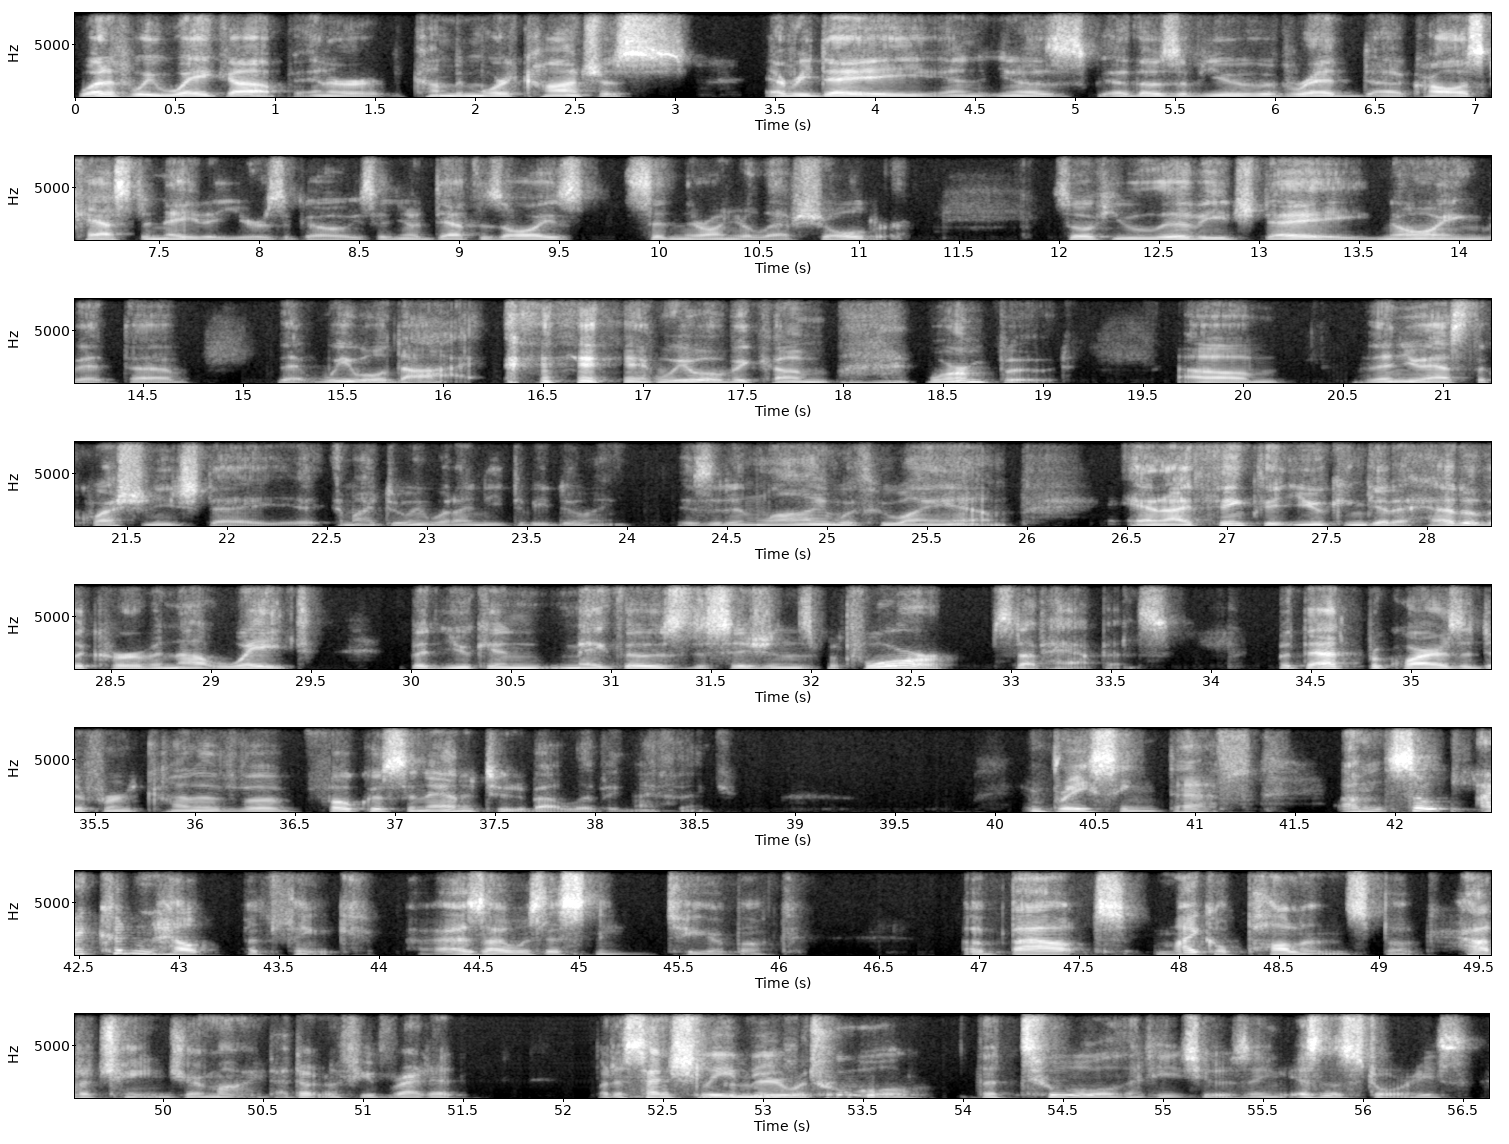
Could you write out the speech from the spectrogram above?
What if we wake up and are becoming more conscious every day? And you know, as, uh, those of you who have read uh, Carlos Castaneda years ago, he said, you know, death is always sitting there on your left shoulder. So if you live each day knowing that uh, that we will die, we will become worm food. Um, then you ask the question each day am i doing what i need to be doing? Is it in line with who i am? And i think that you can get ahead of the curve and not wait but you can make those decisions before stuff happens. But that requires a different kind of uh, focus and attitude about living i think. Embracing death. Um, so i couldn't help but think as i was listening to your book about Michael Pollan's book, How to Change Your Mind. I don't know if you've read it, but essentially the tool, it. the tool that he's using isn't stories,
